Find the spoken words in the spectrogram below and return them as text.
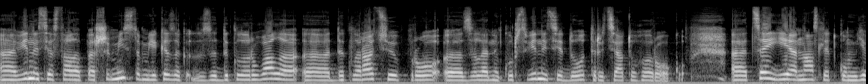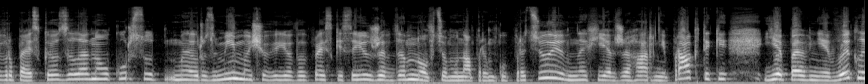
е, Вінниця стала першим містом, яке задекларувало е, декларацію про е, зелений курс Вінниці до 30-го року. Е, Це є наслідком європейського зеленого курсу. Ми розуміємо, що Європейський Союз вже давно в цьому напрямку працює. В них є вже гарні практики, є певні виклики,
